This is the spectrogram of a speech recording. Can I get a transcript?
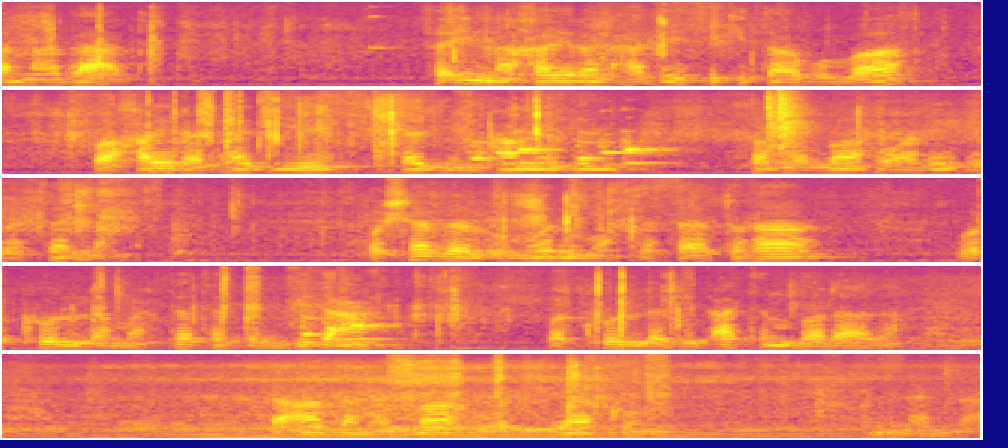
أما بعد فإن خير الحديث كتاب الله وخير الهدي هدي محمد صلى الله عليه وسلم وشر الأمور محدثاتها وكل محدثة بدعة وكل بدعة ضلالة. أعاذنا الله وإياكم من النار.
